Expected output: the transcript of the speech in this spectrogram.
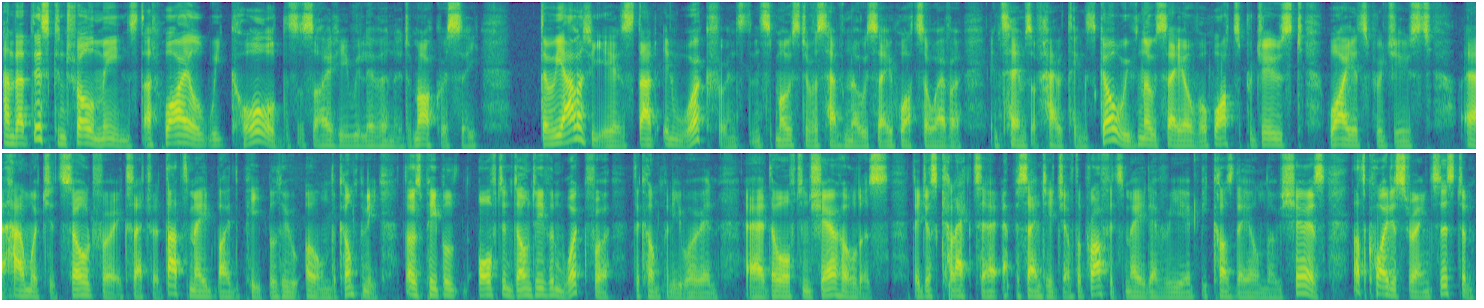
And that this control means that while we call the society we live in a democracy, the reality is that in work, for instance, most of us have no say whatsoever in terms of how things go. We've no say over what's produced, why it's produced, uh, how much it's sold for, etc. That's made by the people who own the company. Those people often don't even work for the company we're in. Uh, they're often shareholders. They just collect a, a percentage of the profits made every year because they own those shares. That's quite a strange system.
